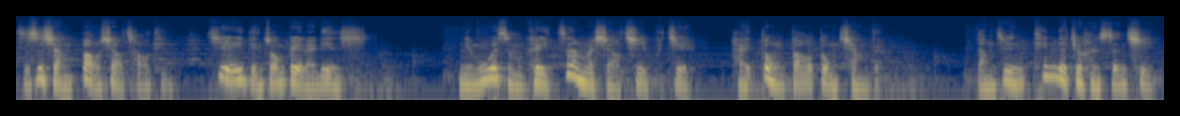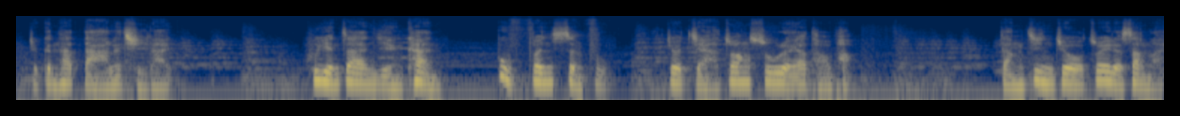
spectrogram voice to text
只是想报效朝廷，借一点装备来练习。”你们为什么可以这么小气不借，还动刀动枪的？党进听了就很生气，就跟他打了起来。呼延赞眼看不分胜负，就假装输了要逃跑。党进就追了上来，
